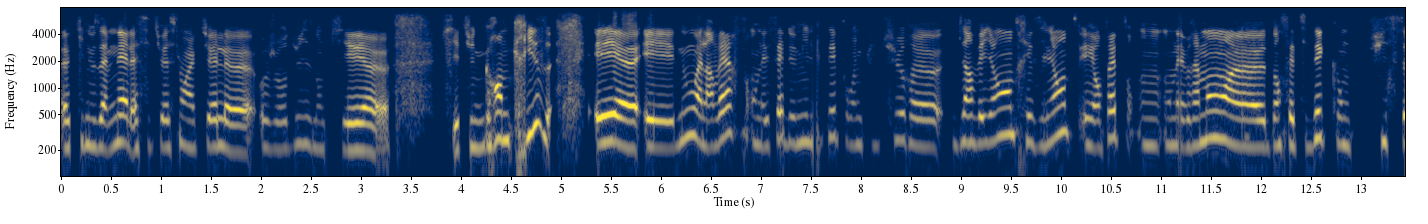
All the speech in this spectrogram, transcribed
euh, qui nous amenait à la situation actuelle euh, aujourd'hui, donc qui est qui est une grande crise. Et, et nous, à l'inverse, on essaie de militer pour une culture bienveillante, résiliente, et en fait, on, on est vraiment dans cette idée qu'on puisse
